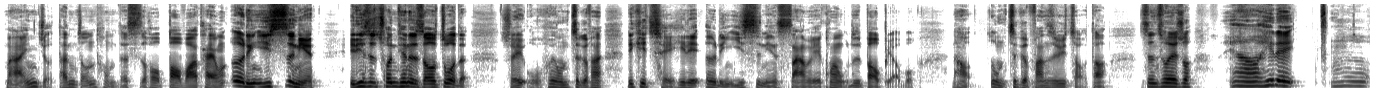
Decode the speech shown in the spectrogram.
马英九当总统的时候爆发太阳，二零一四年一定是春天的时候做的，所以我会用这个方，你可以找迄个二零一四年三月看五日报表不？然后用这个方式去找到，甚至会说，呀，迄个嗯，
